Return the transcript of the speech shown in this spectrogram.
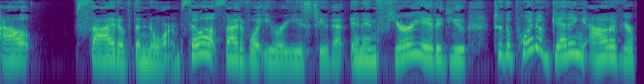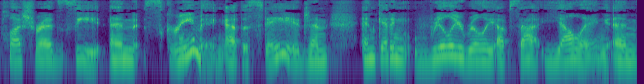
outside of the norm, so outside of what you were used to that it infuriated you to the point of getting out of your plush red seat and screaming at the stage and, and getting really, really upset, yelling and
